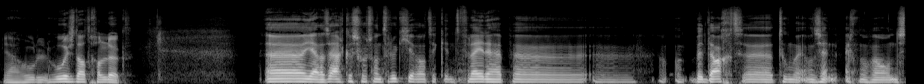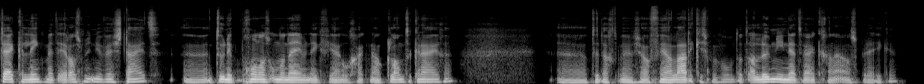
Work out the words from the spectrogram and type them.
ja, hoe, hoe is dat gelukt? Uh, ja, dat is eigenlijk een soort van trucje wat ik in het verleden heb uh, uh, bedacht. toen we, want we zijn echt nog wel een sterke link met Erasmus Universiteit. toen ik begon als ondernemer, denk ik van ja, hoe ga ik nou klanten krijgen? toen dacht ik mezelf van ja, laat ik eens bijvoorbeeld dat alumni-netwerk gaan aanspreken.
